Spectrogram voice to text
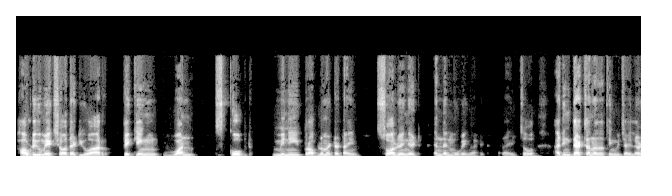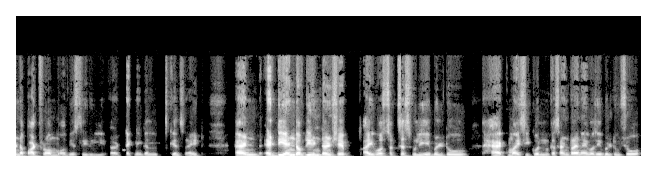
how do you make sure that you are picking one scoped mini problem at a time solving it and then moving ahead right? So i think that's another thing which i learned apart from obviously the uh, technical skills right? And at the end of the internship i was successfully able to hack mysql and cassandra and i was able to show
